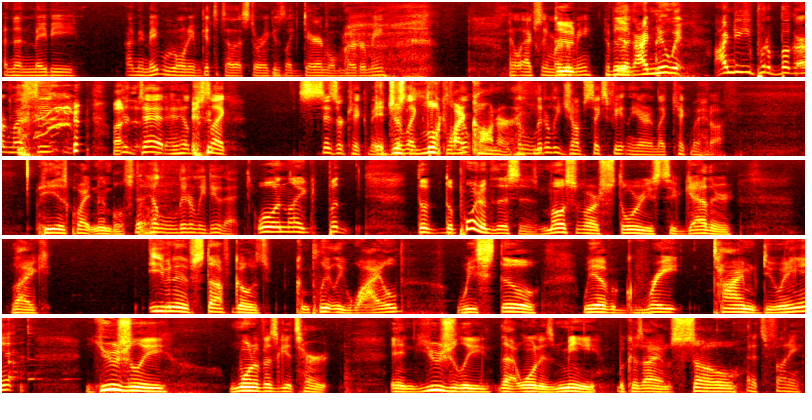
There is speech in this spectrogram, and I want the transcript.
and then maybe, I mean, maybe we won't even get to tell that story because like Darren will murder me. He'll actually murder Dude, me. He'll be if- like, "I knew it. I knew you put a booger on my seat. You're dead." And he'll just like scissor kick me. It just He'll, looked like he'll- Connor. He'll literally jump six feet in the air and like kick my head off. He is quite nimble still. he'll literally do that. Well, and like, but the the point of this is most of our stories together, like, even if stuff goes completely wild, we still we have a great time doing it. Usually, one of us gets hurt, and usually that one is me because I am so. And it's funny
